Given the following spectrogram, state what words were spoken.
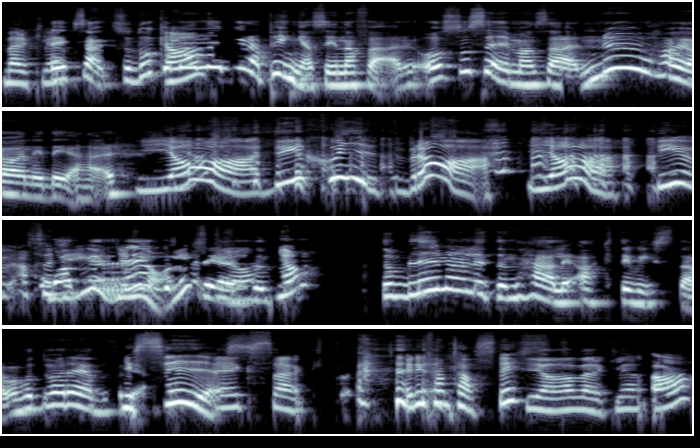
verkligen. Exakt, så då kan Ja. man bara pinga sin affär och så säger man så här, nu har jag en idé här. Ja, det är skitbra! Ja, det är ju alltså, det är genialiskt. det. ja. Då- Ja. Då blir man en liten härlig aktivist där, man får inte vara rädd för det. Precis. Exakt. Är det fantastiskt? Ja, verkligen. Ja.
